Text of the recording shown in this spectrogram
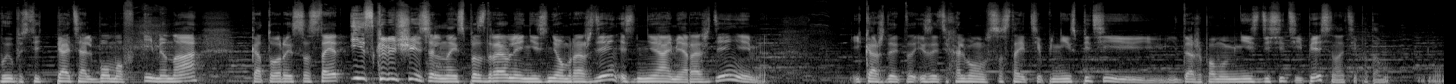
выпустить 5 альбомов имена, которые состоят исключительно из поздравлений с днем рождения, с днями рождениями, и каждый из этих альбомов состоит, типа, не из пяти, и даже, по-моему, не из десяти песен, а, типа, там, ну,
